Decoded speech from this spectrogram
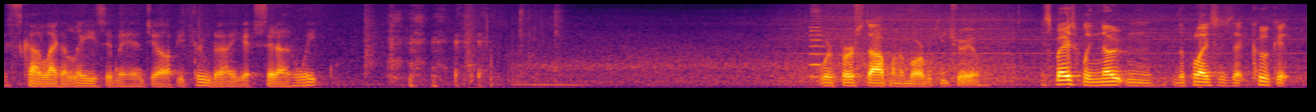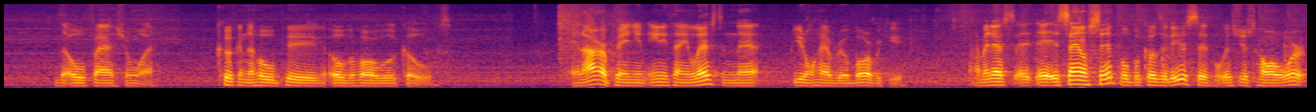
It's kind of like a lazy man job. You're through now, you got to sit down and wait. We're first stop on the barbecue trail. It's basically noting the places that cook it the old-fashioned way, cooking the whole pig over hardwood coals. In our opinion, anything less than that, you don't have real barbecue. I mean, that's, it, it sounds simple because it is simple. It's just hard work.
